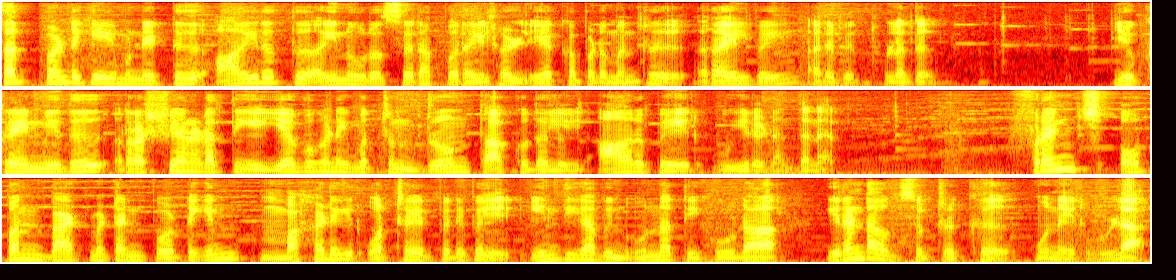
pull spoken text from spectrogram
சத் பண்டிகையை முன்னிட்டு ஆயிரத்து ஐநூறு சிறப்பு ரயில்கள் இயக்கப்படும் என்று ரயில்வே அறிவித்துள்ளது. யுக்ரைன் மீது ரஷ்யா நடத்திய ஏவுகணை மற்றும் ட்ரோன் தாக்குதலில் ஆறு பேர் உயிரிழந்தனர். பிரெஞ்ச் ஓபன் பேட்மிண்டன் போட்டியின் மகளிர் ஒற்றையர் பிரிவில் இந்தியாவின் உன்னதி ஹூடா இரண்டாவது சுற்றுக்கு முன்னேறியுள்ளார்.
